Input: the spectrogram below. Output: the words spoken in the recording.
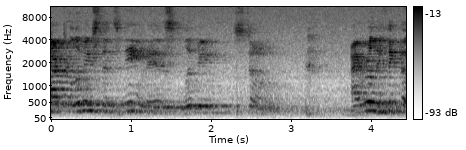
Dr. Livingstone's name is Living Stone. I really think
